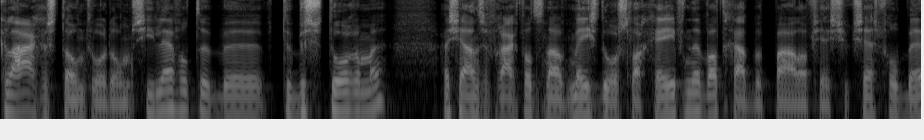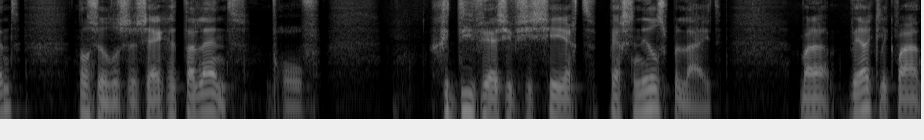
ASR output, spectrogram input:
klaargestoomd worden om C-level te, be, te bestormen. Als je aan ze vraagt wat is nou het meest doorslaggevende, wat gaat bepalen of jij succesvol bent, dan zullen ze zeggen talent of gediversificeerd personeelsbeleid. Maar werkelijk waar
